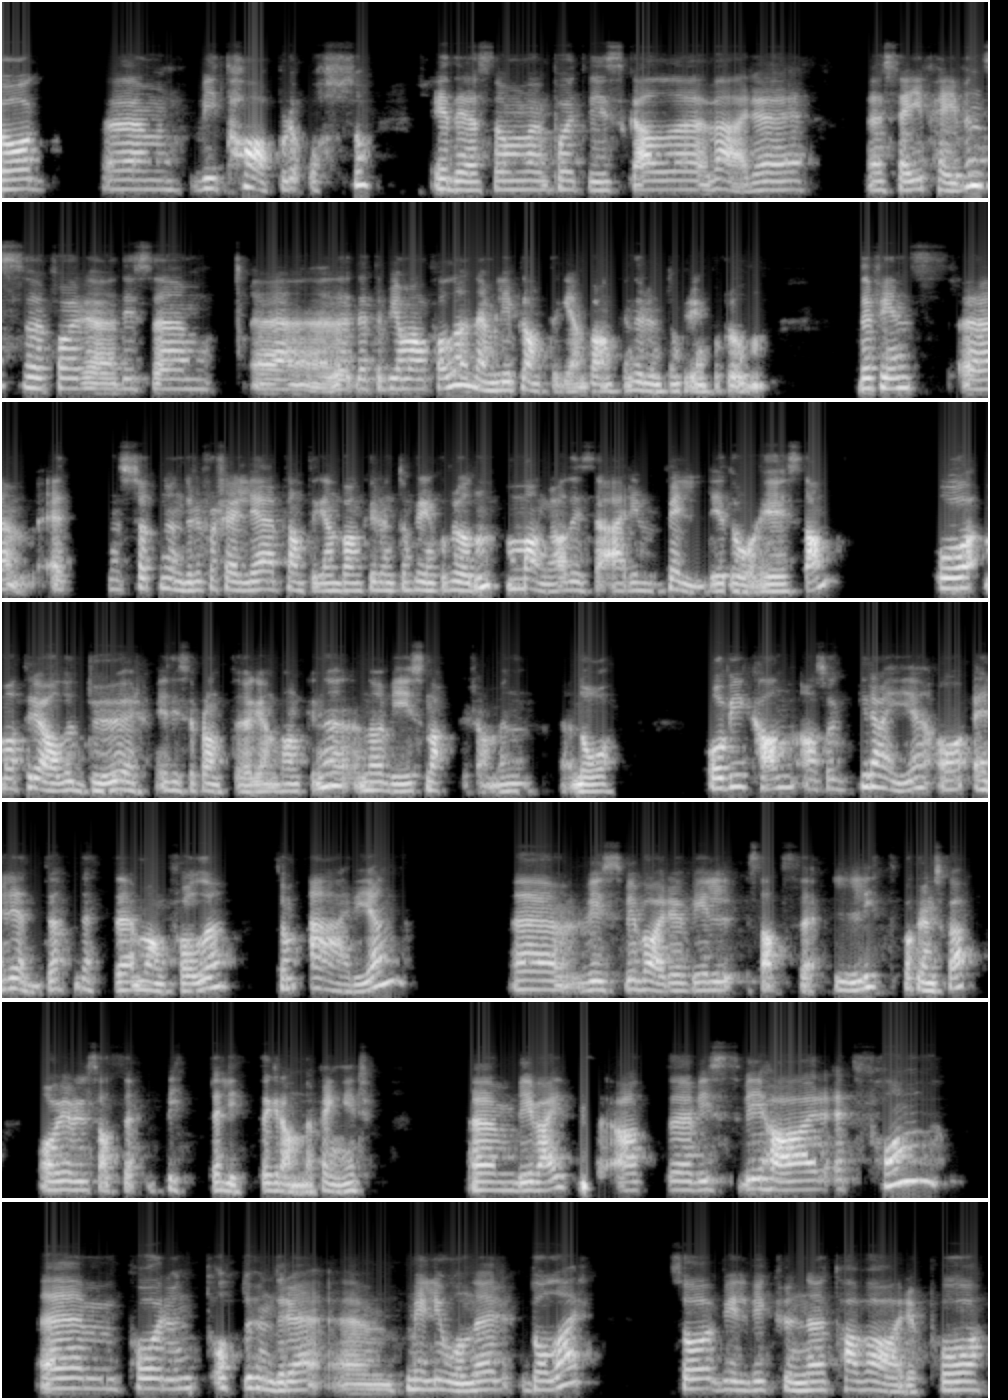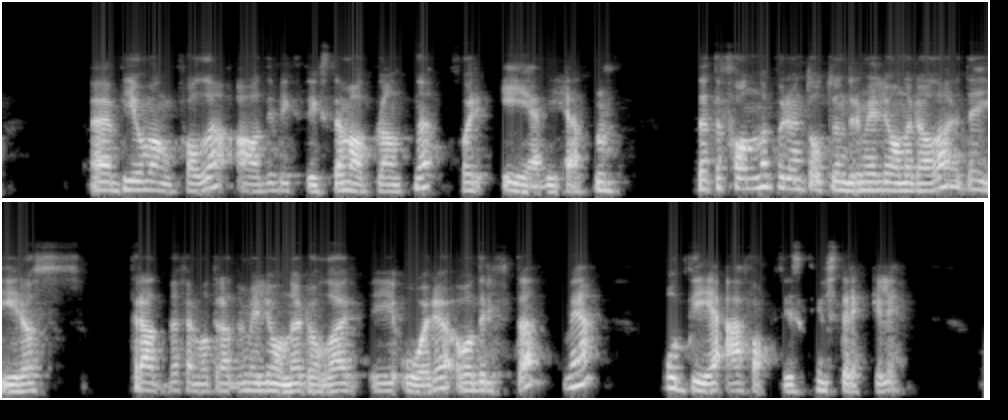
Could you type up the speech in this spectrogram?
Og eh, vi taper det også i det som på et vis skal være safe havens for disse, dette biomangfoldet, nemlig plantegenbankene rundt omkring på kloden. Det fins et 1700 forskjellige plantegenbanker rundt omkring på kloden. Mange av disse er i veldig dårlig stand. Og materialet dør i disse plantegenbankene når vi snakker sammen nå. Og vi kan altså greie å redde dette mangfoldet som er igjen, eh, hvis vi bare vil satse litt på kunnskap, og vi vil satse bitte lite grann penger. Eh, vi vet at eh, hvis vi har et fond på rundt 800 millioner dollar, så vil vi kunne ta vare på eh, biomangfoldet av de viktigste matplantene for evigheten. Dette fondet på rundt 800 millioner dollar det gir oss 30-35 millioner dollar i året å drifte med, og det er faktisk tilstrekkelig.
